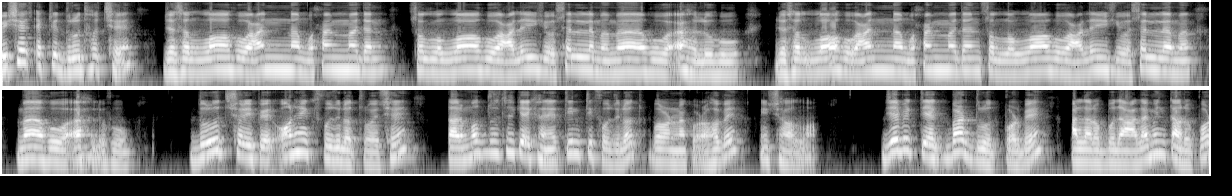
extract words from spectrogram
বিশেষ একটি দ্রুত হচ্ছে জসল্লাহ আন্না মুহাম্মদন সল্লাহ আলাইহি ওসাল্লাম আহলুহু। জসল্লাহ আন্না মুহাম্মদন সল্লাহ আলাইহি ওসাল্লাম আহলুহু। দুরুদ শরীফের অনেক ফজিলত রয়েছে। তার মধ্য থেকে এখানে তিনটি ফজিলত বর্ণনা করা হবে, ইনশাআল্লাহ। যে ব্যক্তি একবার দুরুদ পড়বে, আল্লাহ রব্বুল্লাহ আলমিন তার উপর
